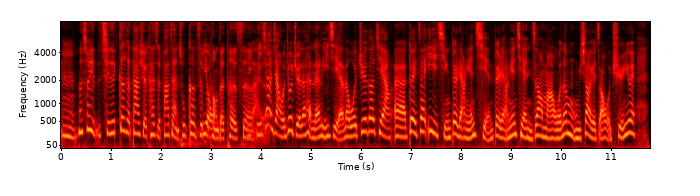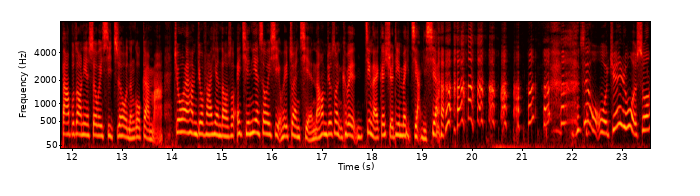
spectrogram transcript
嗯，那所以其实各个大学开始发展出各自不同的特色来。你你这样讲，我就觉得很能理解。那我。觉得讲，呃，对，在疫情，对，两年前，对，两年前，你知道吗？我的母校也找我去，因为大家不知道念社会系之后能够干嘛，就后来他们就发现到说，哎，其实念社会系也会赚钱，然后他们就说，你可不可以进来跟学弟妹讲一下？所以，我我觉得，如果说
